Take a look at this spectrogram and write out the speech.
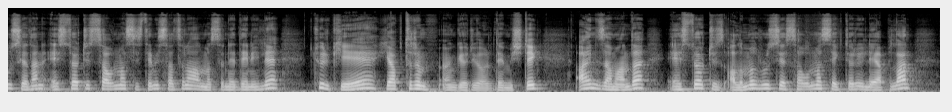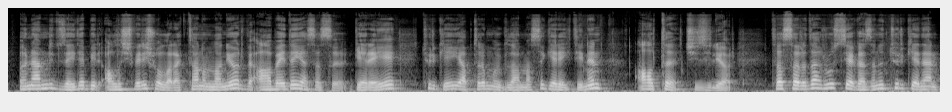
Rusya'dan S-400 savunma sistemi satın alması nedeniyle Türkiye'ye yaptırım öngörüyor demiştik. Aynı zamanda S-400 alımı Rusya savunma sektörüyle yapılan önemli düzeyde bir alışveriş olarak tanımlanıyor ve ABD yasası gereği Türkiye'ye yaptırım uygulanması gerektiğinin altı çiziliyor. Tasarıda Rusya gazını Türkiye'den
